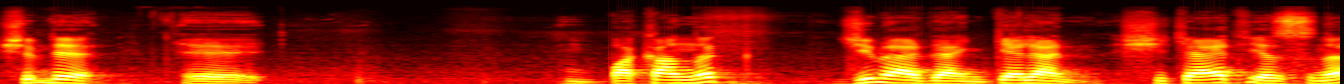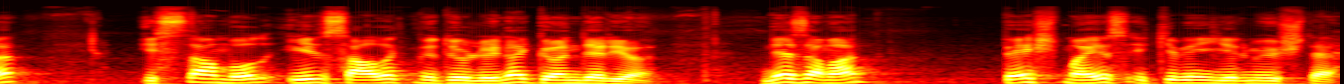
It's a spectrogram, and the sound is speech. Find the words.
şimdi e, bakanlık CİMER'den gelen şikayet yazısını İstanbul İl Sağlık Müdürlüğü'ne gönderiyor. Ne zaman? 5 Mayıs 2023'te.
